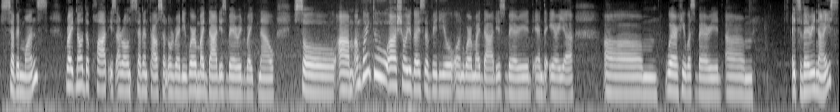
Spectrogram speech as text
seven months. Right now, the plot is around 7,000 already where my dad is buried right now. So, um, I'm going to uh, show you guys a video on where my dad is buried and the area um, where he was buried. Um, it's very nice.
